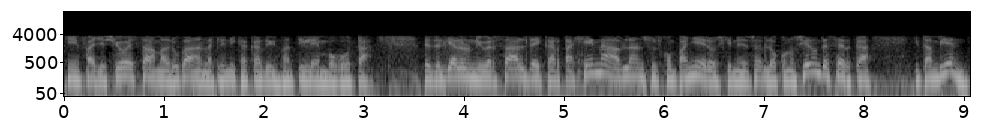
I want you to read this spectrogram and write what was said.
quien falleció esta madrugada en la clínica cardioinfantil en Bogotá. Desde el diario Universal de Cartagena hablan sus compañeros, quienes lo conocieron de cerca y también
